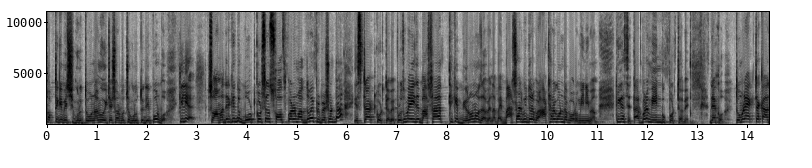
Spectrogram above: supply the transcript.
সব থেকে বেশি গুরুত্বপূর্ণ, আমি ওইটা সর্বোচ্চ গুরুত্ব দিয়ে পড়ব ক্লিয়ার সো আমাদের কিন্তু বোর্ড কোশ্চেন সলভ করার মাধ্যমে প্রিপারেশনটা স্টার্ট করতে হবে। প্রথমে এই যে বাসা থেকে বেরোনো যাবে না, ভাই, বাসার ভিতরে আঠারো ঘণ্টা বড় মিনিমাম ঠিক আছে? তারপরে মেইন বুক পড়তে হবে। দেখো, তোমরা একটা কাজ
